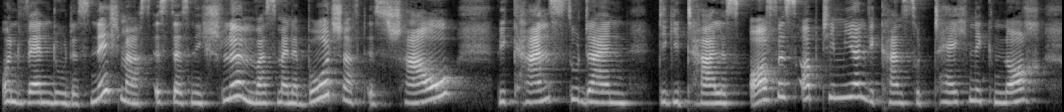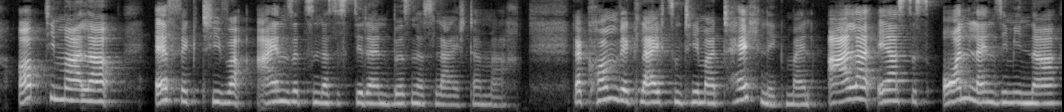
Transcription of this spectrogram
Und wenn du das nicht machst, ist das nicht schlimm. Was meine Botschaft ist, schau, wie kannst du dein digitales Office optimieren? Wie kannst du Technik noch optimaler effektiver einsetzen, dass es dir dein Business leichter macht. Da kommen wir gleich zum Thema Technik. Mein allererstes Online-Seminar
